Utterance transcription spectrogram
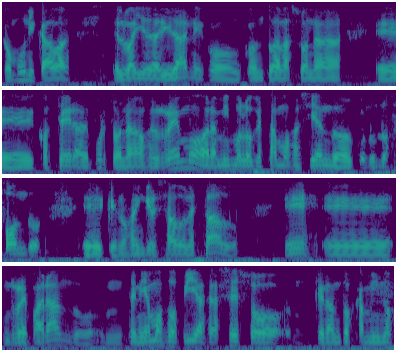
comunicaban el Valle de Aridane con, toda la zona costera de Puerto Naos, el Remo. Ahora mismo lo que estamos haciendo con unos fondos que nos ha ingresado el Estado es eh, reparando, teníamos dos vías de acceso que eran dos caminos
